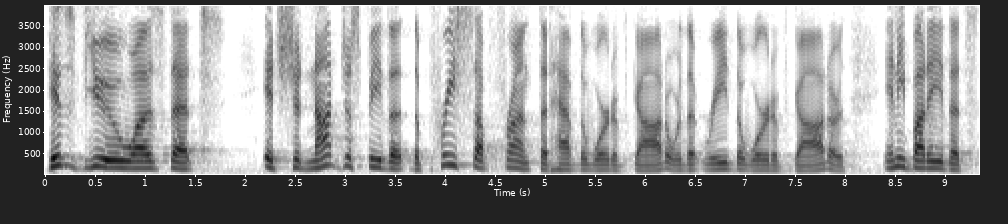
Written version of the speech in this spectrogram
His view was that it should not just be the, the priests up front that have the Word of God or that read the Word of God or anybody that's,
